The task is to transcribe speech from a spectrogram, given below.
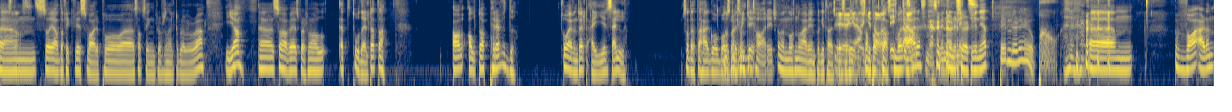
um, så ja, da fikk vi svaret på uh, satsing profesjonelt og bla, bla, bla. Ja, uh, så har vi spørsmål et todelt et, da. Av alt du har prøvd, og eventuelt eier selv Så dette her går Nå både på snakker vi liksom gitarer. nå, nå er vi inne på gitar spesifikt, Ja, som gitar. podkasten vår er. Nå Insert vignett. Spiller det jo. um, hva er den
